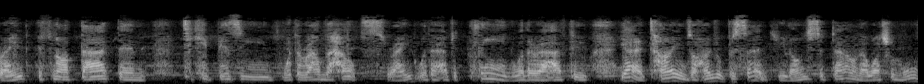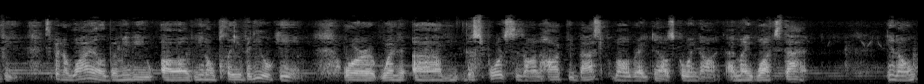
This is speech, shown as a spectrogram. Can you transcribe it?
right? If not that, then to keep busy with around the house, right? Whether I have to clean, whether I have to, yeah, at times, 100%, you know, you sit down, I watch a movie. It's been a while, but maybe, uh, you know, play a video game. Or when um, the sports is on, hockey, basketball right now is going on, I might watch that, you know?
